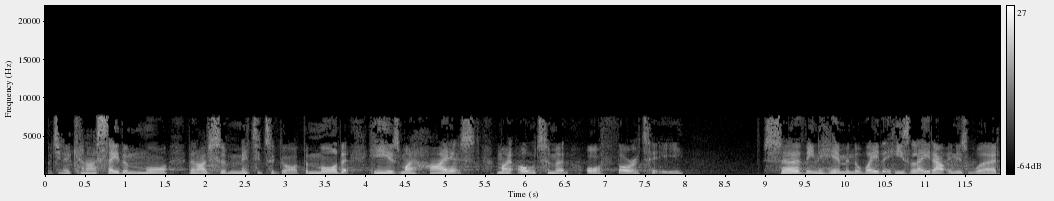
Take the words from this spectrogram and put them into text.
But you know, can I say the more that I've submitted to God, the more that He is my highest, my ultimate authority, serving Him in the way that He's laid out in His Word,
